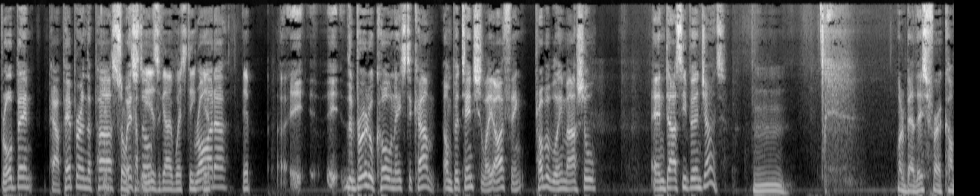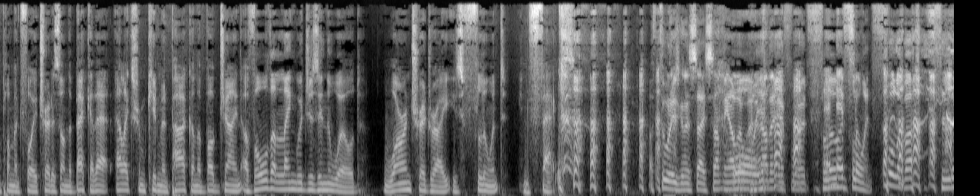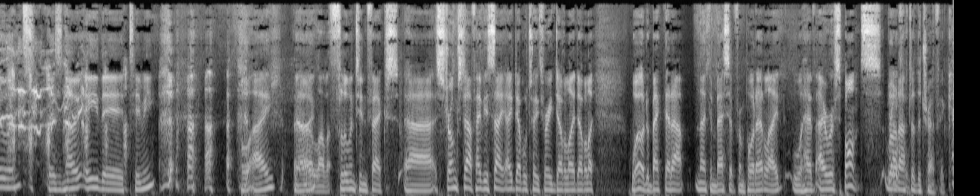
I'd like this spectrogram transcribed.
Broadbent, Powell-Pepper in the past. Saw a couple of years ago, Westy. Yep. Uh, yep. the brutal call needs to come on potentially, I think, probably Marshall and Darcy Byrne Jones. Hmm. What about this for a compliment for you, Treaders? On the back of that, Alex from Kidman Park on the Bob Jane. Of all the languages in the world, Warren Tredrea is fluent in fact. I thought he was going to say something other Oh, yeah. another F word. And fluent. effluent. Full of a, fluent. There's no E there, Timmy. Or A. No, I love it. Fluent in facts. Uh, strong stuff, have you say. A double two three double O double O. Well, to back that up, Nathan Bassett from Port Adelaide will have a response right after the traffic.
